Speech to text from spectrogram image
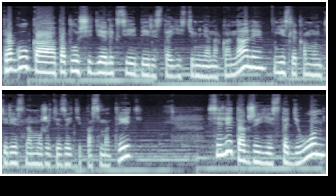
Прогулка по площади Алексея Береста есть у меня на канале. Если кому интересно, можете зайти посмотреть. В селе также есть стадион,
